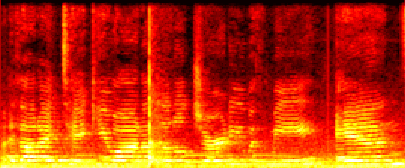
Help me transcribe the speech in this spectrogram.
I thought I'd take you on a little journey with me and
